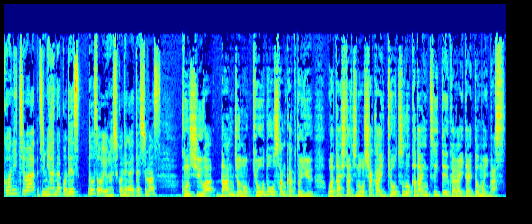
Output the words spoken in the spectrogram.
こんにちは地味花子です。どうぞよろしくお願いいたします。今週は男女の共同参画という私たちの社会共通の課題について伺いたいと思います。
